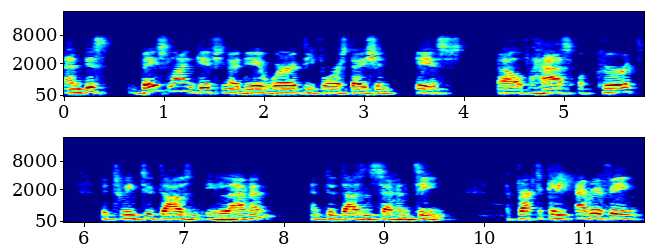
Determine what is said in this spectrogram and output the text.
And this baseline gives you an idea where deforestation is uh, of has occurred between 2011 and 2017. Practically everything,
